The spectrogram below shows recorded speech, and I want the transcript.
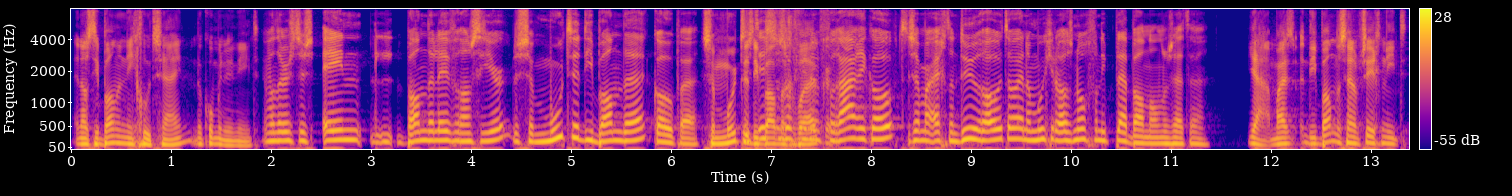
En als die banden niet goed zijn, dan kom je er niet. Want er is dus één bandenleverancier. Dus ze moeten die banden kopen. Ze moeten Dus die het is banden alsof je een gebruiken. Ferrari koopt, zeg maar echt een dure auto. En dan moet je er alsnog van die pletbanden onder zetten. Ja, maar die banden zijn op zich niet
